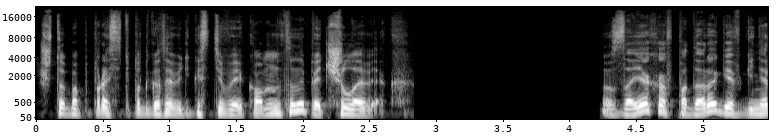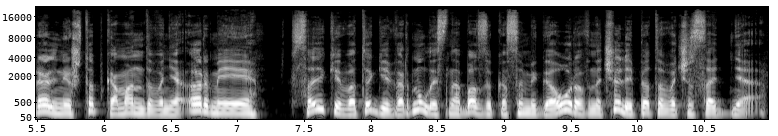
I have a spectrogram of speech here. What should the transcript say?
чтобы попросить подготовить гостевые комнаты на пять человек. Заехав по дороге в генеральный штаб командования армии, Сайки в итоге вернулась на базу Касумигаура в начале пятого часа дня.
